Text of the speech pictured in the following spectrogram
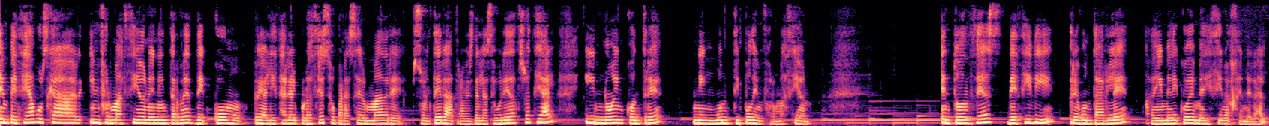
Empecé a buscar información en Internet de cómo realizar el proceso para ser madre soltera a través de la seguridad social y no encontré ningún tipo de información. Entonces decidí preguntarle a mi médico de medicina general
